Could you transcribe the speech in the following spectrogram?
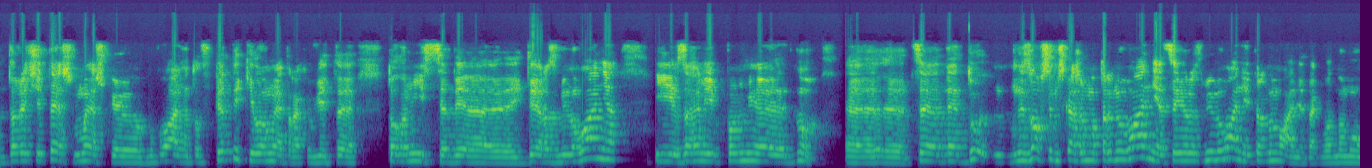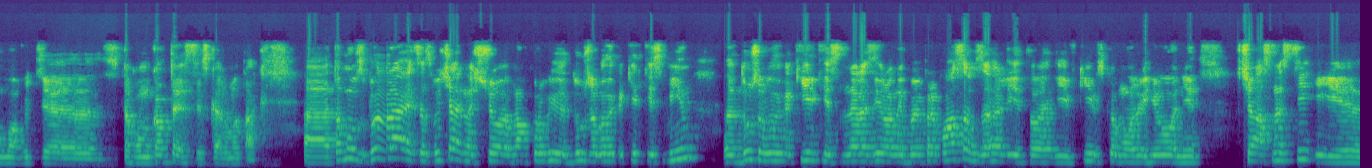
до речі теж мешкаю буквально тут в п'яти кілометрах від е, того місця, де е, йде розмінування, і взагалі е, ну, е, е, це не не зовсім скажімо, тренування, це і розмінування, і тренування, так в одному, мабуть, в такому контексті, скажімо так. Тому збирається звичайно, що навкруги дуже велика кількість мін, дуже велика кількість нерозірваних боєприпасів, взагалі то і в Київському регіоні в частності, і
